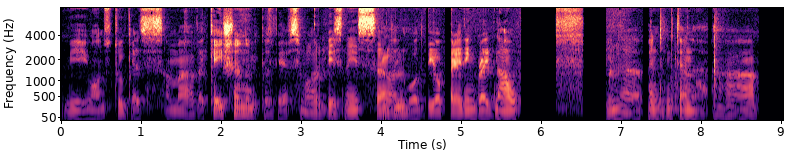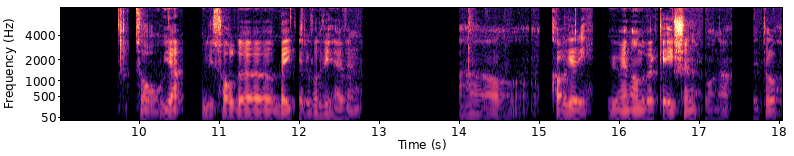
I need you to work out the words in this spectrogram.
we want to get some uh, vacation because we have similar business uh, like Mhm. what we operating right now in uh, Penticton. Uh, so yeah, we sold the bakery what we have in uh, Calgary. We went on vacation. Wanna little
